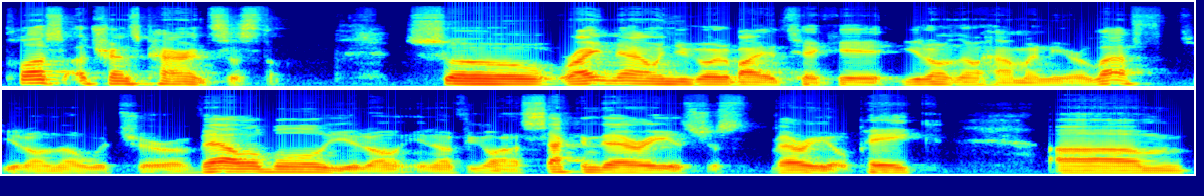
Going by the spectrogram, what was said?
plus a transparent system. So right now, when you go to buy a ticket, you don't know how many are left. You don't know which are available. You don't, you know, if you go on a secondary, it's just very opaque. Um,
